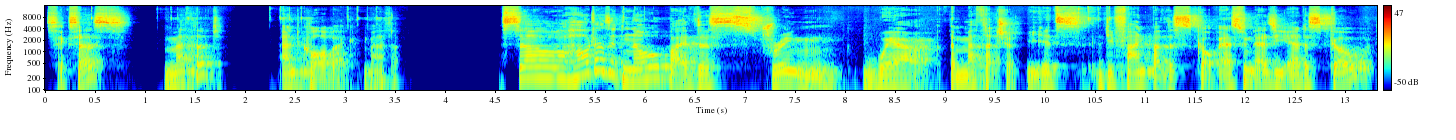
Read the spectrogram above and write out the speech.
Success method and callback method. So how does it know by this string where the method should be? It's defined by the scope. As soon as you add a scope,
